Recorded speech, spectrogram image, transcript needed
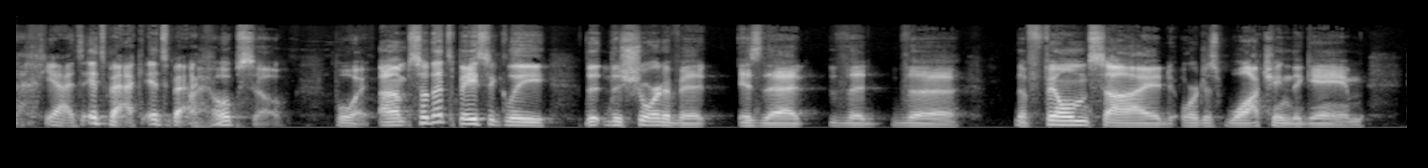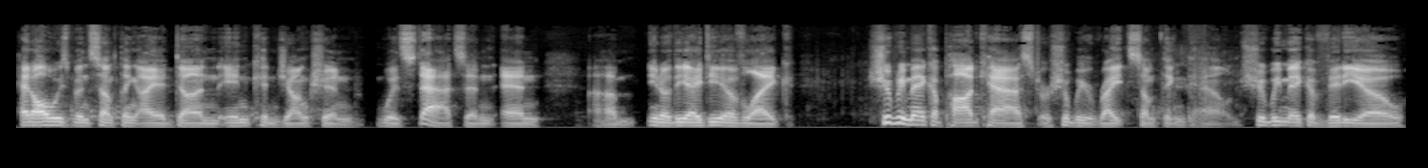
yeah, it's, it's back. It's back. I hope so. Boy. Um, so that's basically the, the short of it is that the the the film side or just watching the game had always been something I had done in conjunction with stats and and um, you know the idea of like should we make a podcast or should we write something down? Should we make a video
